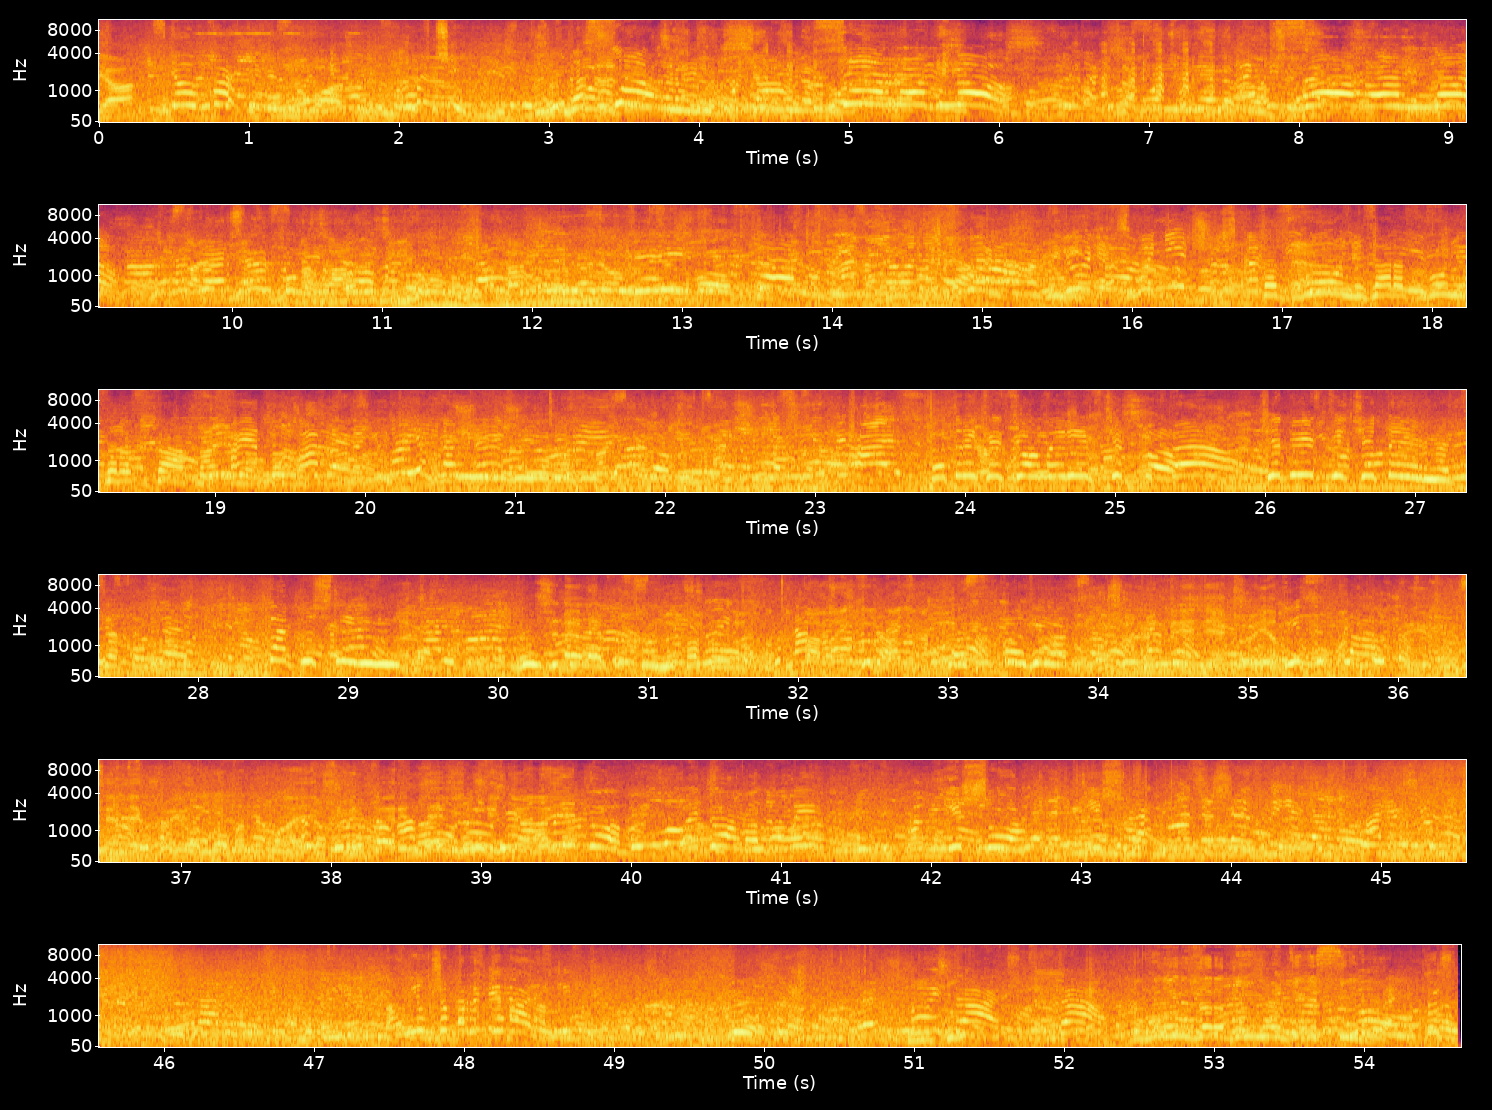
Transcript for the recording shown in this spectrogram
Я повноважений. Да соромно! Соромно! Дзвоніть, що. Дзвоню, зараз дзвоню, зараз скажу. Хай адвокати дають. 214? Так пішли він. Дуже далеко якщо я вдома не хочу її пустити, якщо його вдома немає, якщо він двері не відчиняє. Ми вдома були. І що? І що? Так може ще стоїть. А у вже порозбивали. Хто? Ой, Дар'я, так. Так ми зараз доїмо тільки сіло.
